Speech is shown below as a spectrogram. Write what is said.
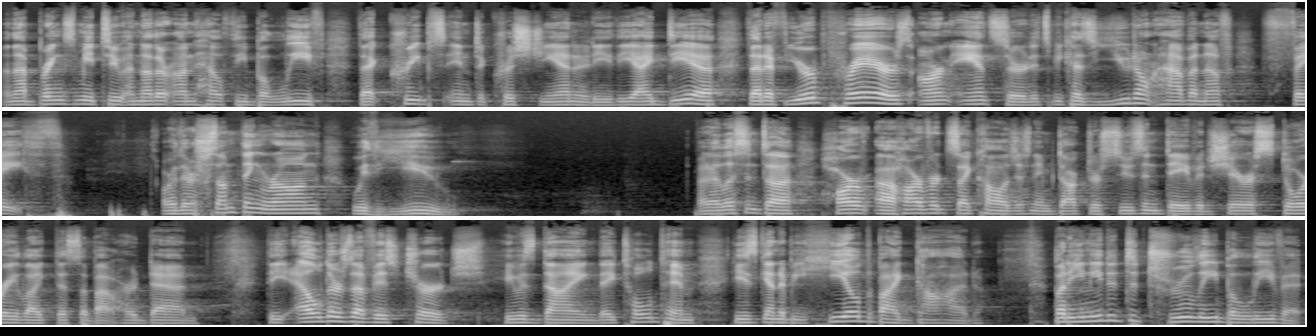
And that brings me to another unhealthy belief that creeps into Christianity the idea that if your prayers aren't answered, it's because you don't have enough faith or there's something wrong with you. But I listened to a Harvard psychologist named Dr. Susan David share a story like this about her dad. The elders of his church, he was dying, they told him he's going to be healed by God, but he needed to truly believe it.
